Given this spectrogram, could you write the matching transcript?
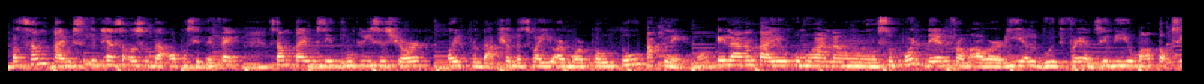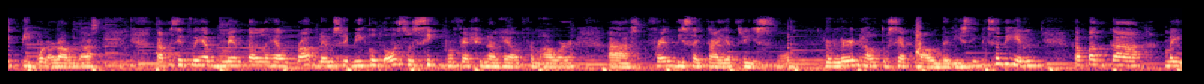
But sometimes, it has also the opposite effect. Sometimes, it increases your oil production. That's why you are more prone to acne. No? Kailangan tayo kumuha ng support din from our real good friends. Hindi yung mga toxic people around us. Tapos if we have mental health problems, we could also seek professional help from our uh, friendly psychiatrists. No? Learn how to set boundaries. Ibig sabihin, kapag ka may,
